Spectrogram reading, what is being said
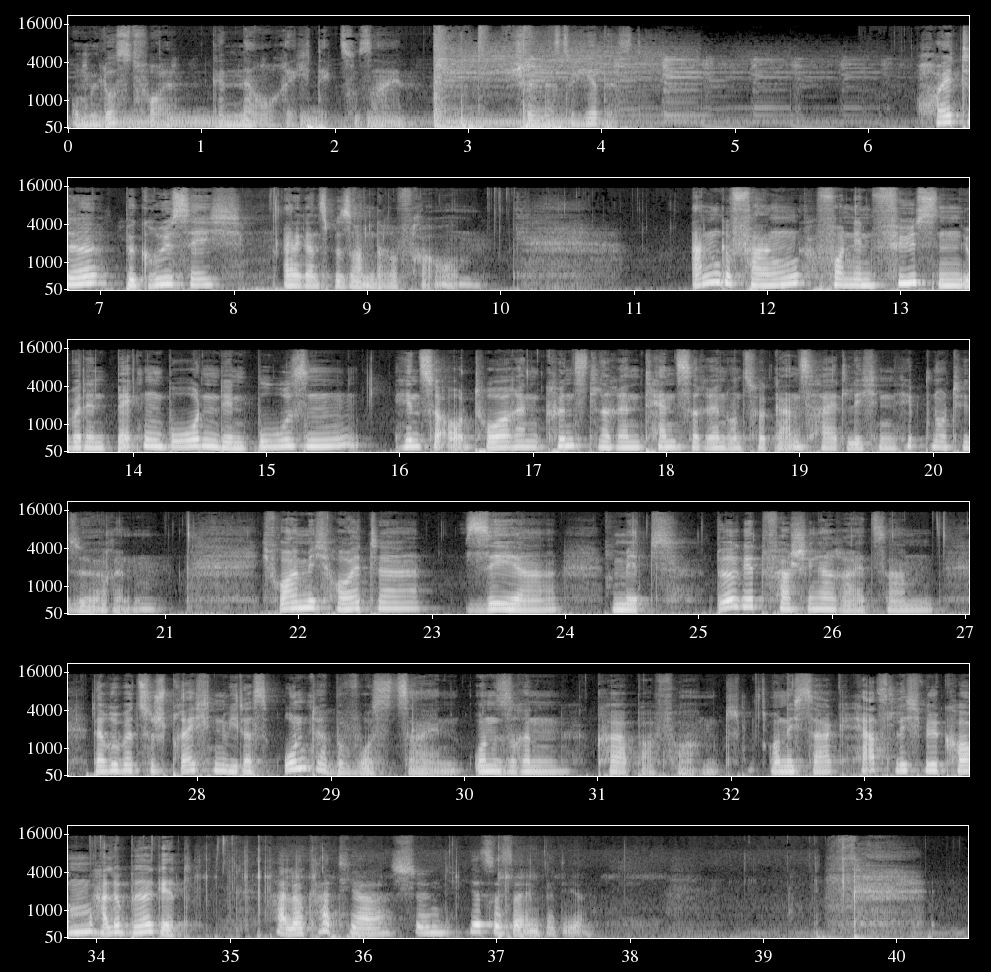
um lustvoll genau richtig zu sein. Schön, dass du hier bist. Heute begrüße ich eine ganz besondere Frau. Angefangen von den Füßen über den Beckenboden, den Busen hin zur Autorin, Künstlerin, Tänzerin und zur ganzheitlichen Hypnotiseurin. Ich freue mich heute sehr mit Birgit Faschinger-Reitsam darüber zu sprechen, wie das Unterbewusstsein unseren Körper formt. Und ich sage herzlich willkommen. Hallo Birgit. Hallo Katja, schön hier zu sein bei dir.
